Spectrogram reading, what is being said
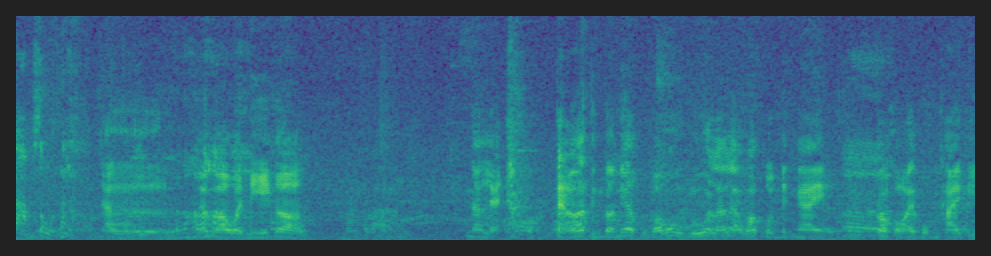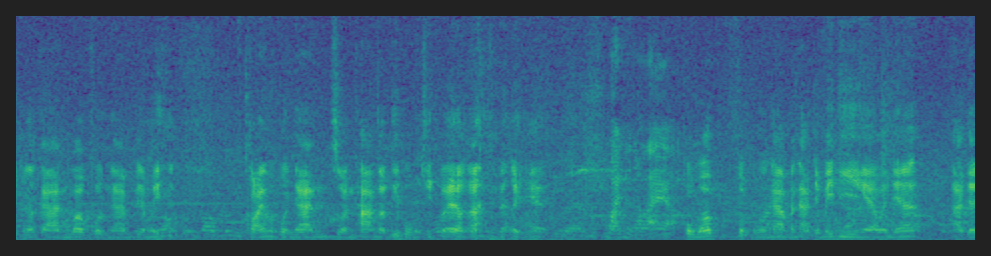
สามศูนย์อะเออแล้วก็วันนี้ก็นั่นแหละ แต่ว่าถึงตอนเนี้ยผมว่าก็คงรู้กันแล้วแหละว่าผลเป็นไงเออก็ขอให้ผมทายผิดแล้วกันว่าผลงานยังไม่ขอให้มันผลงานสวนทางกับที่ผมคิดไว้แล้วกันอะไรเงี้ยหมายถึงอะไรอะ ผมว่าผลงานมันอาจจะไม่ดีไงวันเนี้ย อาจจะ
